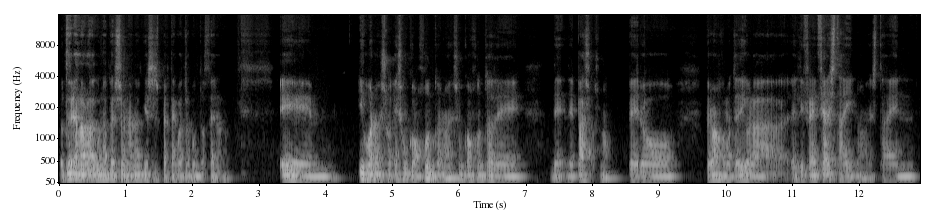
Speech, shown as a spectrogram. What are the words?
Otro día, hablaba con una persona que es experta en 4.0. Eh, y bueno, es, es, un conjunto, ¿no? Es un conjunto de, pasos, ¿no? Pero, pero bueno, como te digo, el diferencial está ahí, ¿no? Está en,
